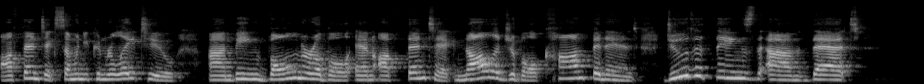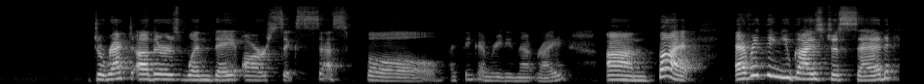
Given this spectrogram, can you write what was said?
authentic someone you can relate to um, being vulnerable and authentic knowledgeable confident do the things um, that direct others when they are successful. I think I'm reading that right. Um, but everything you guys just said,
